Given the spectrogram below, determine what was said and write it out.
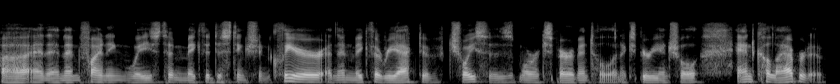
uh, and and then finding ways to make the distinction clear, and then make the reactive choices more experimental and experiential and collaborative.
